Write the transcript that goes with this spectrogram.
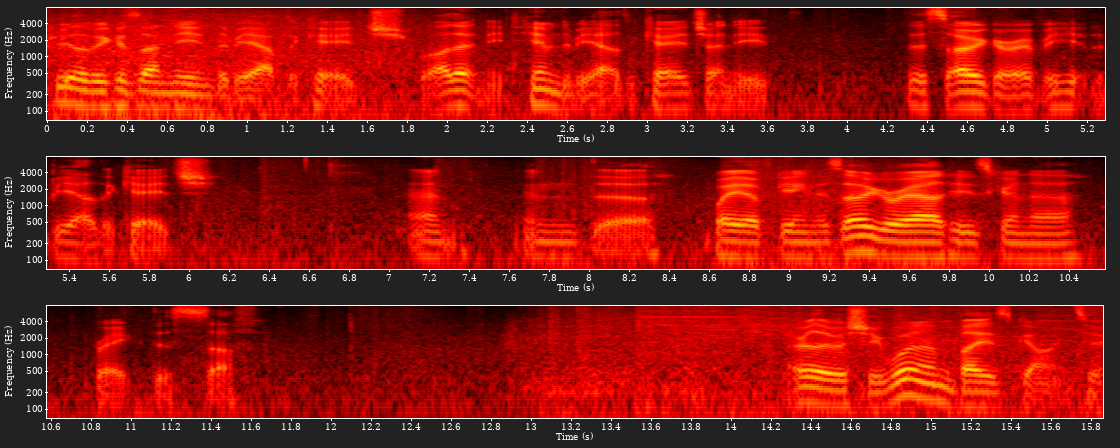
Purely because I need him to be out of the cage. Well, I don't need him to be out of the cage, I need this ogre over here to be out of the cage. And in the way of getting this ogre out, he's going to break this stuff. I really wish he wouldn't, but he's going to.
